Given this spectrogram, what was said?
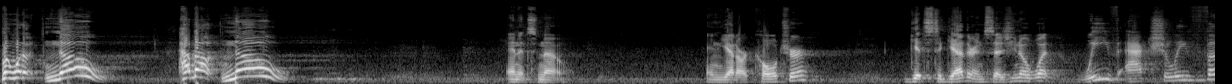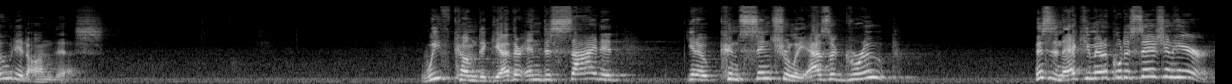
But what? No. How about no? And it's no. And yet our culture gets together and says, you know what? We've actually voted on this. We've come together and decided, you know, consensually as a group this is an ecumenical decision here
